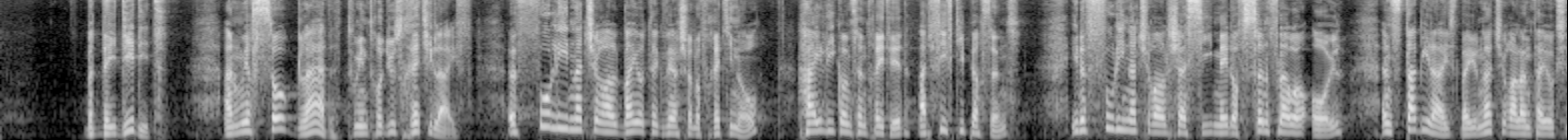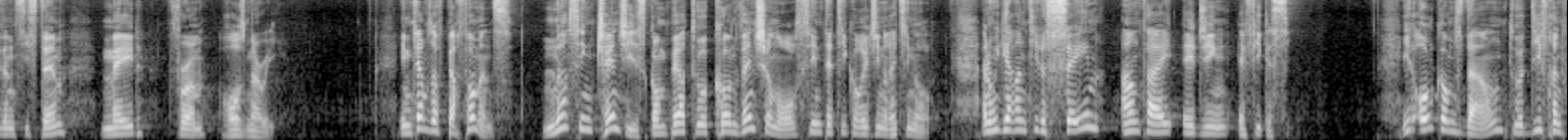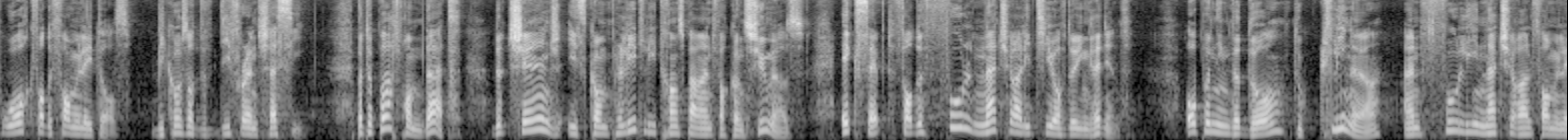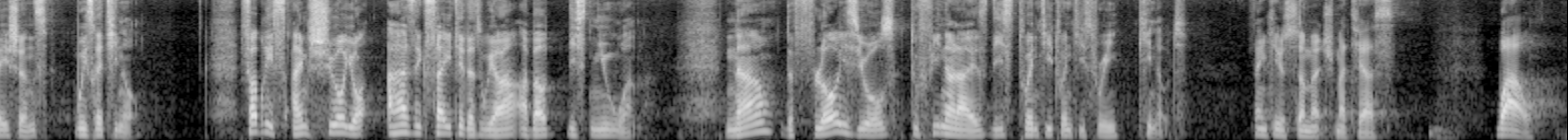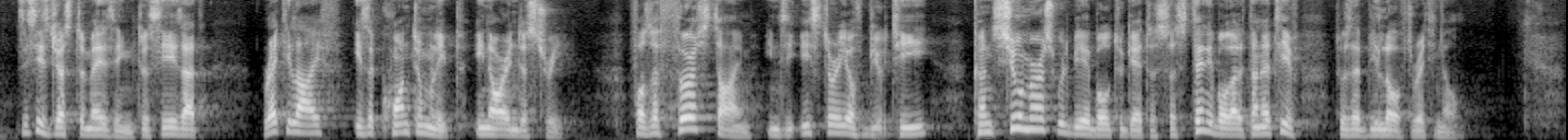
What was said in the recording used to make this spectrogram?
But they did it. And we're so glad to introduce RetiLife, a fully natural biotech version of retinol, highly concentrated at 50%, in a fully natural chassis made of sunflower oil and stabilized by a natural antioxidant system made from rosemary. In terms of performance, nothing changes compared to a conventional synthetic origin retinol, and we guarantee the same anti-aging efficacy. It all comes down to a different work for the formulators because of the different chassis. But apart from that, the change is completely transparent for consumers, except for the full naturality of the ingredient, opening the door to cleaner and fully natural formulations with retinol. Fabrice, I'm sure you're as excited as we are about this new one. Now, the floor is yours to finalize this 2023 keynote. Thank you so much, Mathias. Wow, this is just amazing to see that RetiLife is a quantum leap in our industry. For the first time in the history of beauty, consumers will be able to get a sustainable alternative to their beloved retinol.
